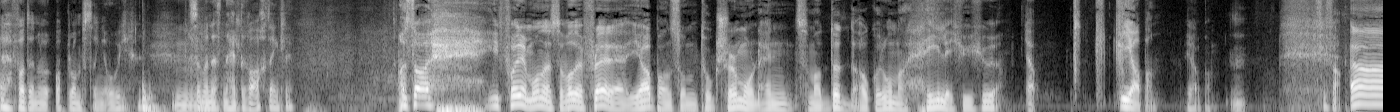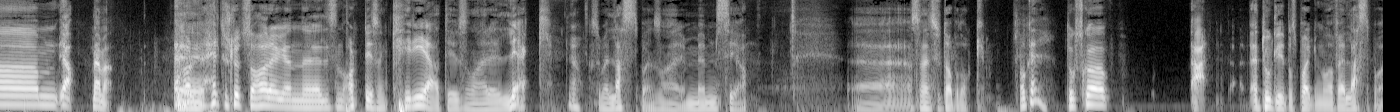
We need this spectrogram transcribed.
fått en oppblomstring òg, Mm. som er nesten helt rart, egentlig. Altså, I forrige måned så var det flere i Japan som tok selvmord, enn som har dødd av korona hele 2020. Ja. I Japan. i Japan. Fy faen. Um, ja. Med meg. Jeg har, Eh. helt til slutt så har jeg en eh, litt sånn artig, sånn kreativ sånn her lek. Ja. Som jeg leste på en sånn her mem-side. Uh, som jeg skal ta på dere. Okay. Dere skal Nei, jeg tok litt på sparken nå, for jeg leste på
